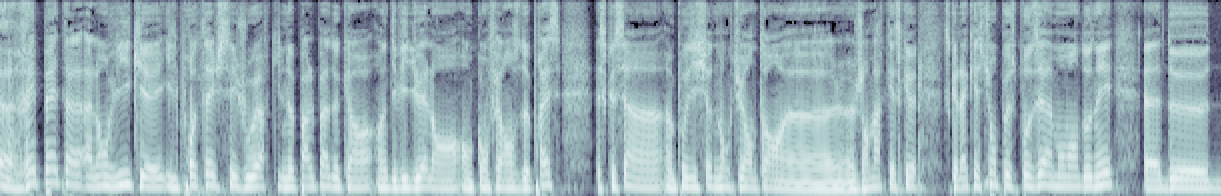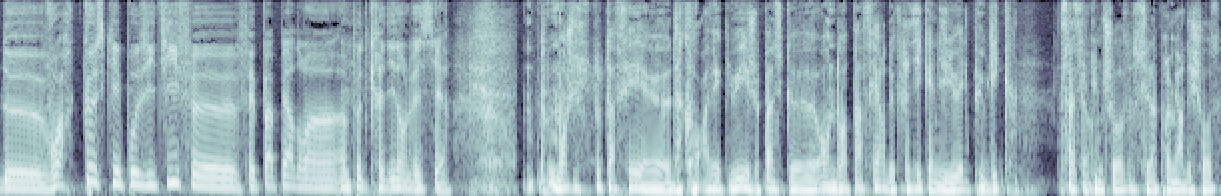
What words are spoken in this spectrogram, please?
répète à l'envie qu'il protège ses joueurs, qu'il ne parle pas de cas individuels en, en conférence de presse. Est-ce que c'est un, un, positionnement que tu entends, euh, Jean-Marc? Est-ce que, est-ce que la question peut se poser à un moment donné euh, de, de voir que ce qui est positif euh, fait pas perdre un, un, peu de crédit dans le vestiaire? Moi, je suis tout à fait euh, d'accord avec lui. Je pense qu'on ne doit pas faire de critique individuelle publique. Ça, c'est une chose, c'est la première des choses.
